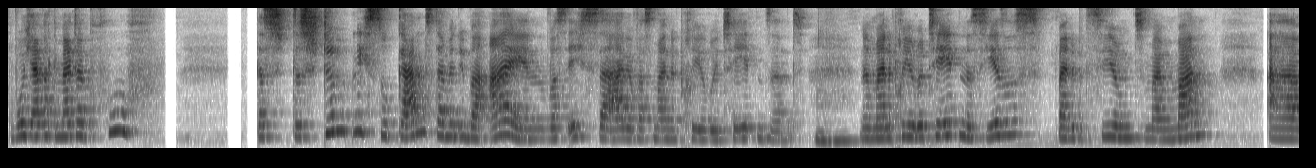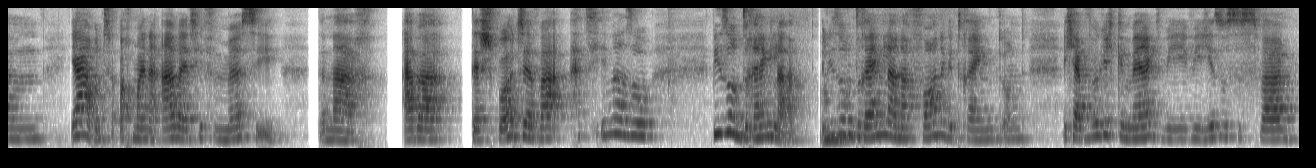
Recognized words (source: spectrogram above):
wo ich einfach gemerkt habe, puh, das, das stimmt nicht so ganz damit überein, was ich sage, was meine Prioritäten sind. Mhm. Ne, meine Prioritäten ist Jesus, meine Beziehung zu meinem Mann, ähm, ja, und auch meine Arbeit hier für Mercy danach. Aber der Sport, der war, hat sich immer so wie so ein Drängler, mhm. wie so ein mhm. Drängler nach vorne gedrängt. Und ich habe wirklich gemerkt, wie, wie Jesus, es war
